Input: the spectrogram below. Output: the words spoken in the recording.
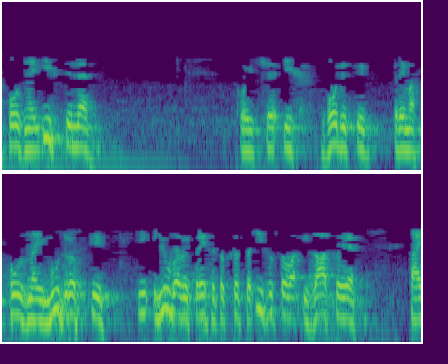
spoznaj istine, koji će ih voditi prema spoznaj mudrosti i ljubavi presvetog srca Isusova i zato je taj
